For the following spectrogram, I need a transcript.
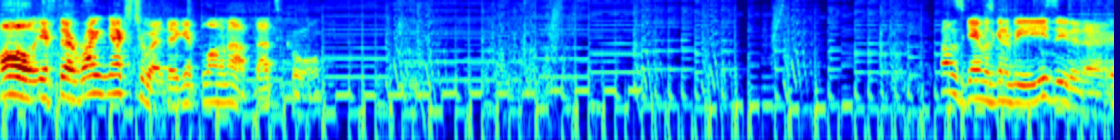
Oh, if they're right next to it, they get blown up. That's cool. thought this game is gonna be easy today.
